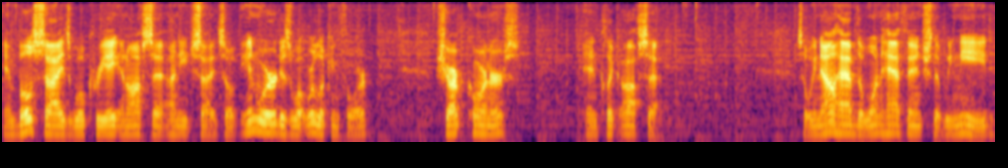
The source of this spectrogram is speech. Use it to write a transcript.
And both sides will create an offset on each side. So inward is what we're looking for. Sharp corners and click offset. So we now have the one half inch that we need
